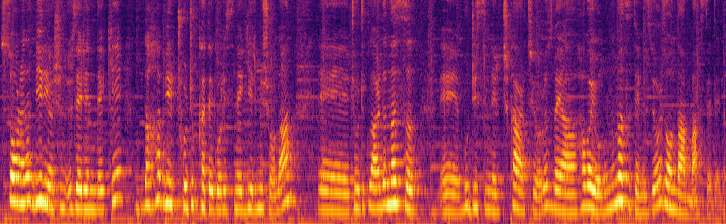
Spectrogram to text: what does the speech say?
Sonra da 1 yaşın üzerindeki daha bir çocuk kategorisine girmiş olan e, çocuklarda nasıl e, bu cisimleri çıkartıyoruz veya hava yolunu nasıl temizliyoruz ondan bahsedelim.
